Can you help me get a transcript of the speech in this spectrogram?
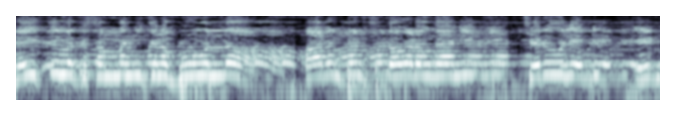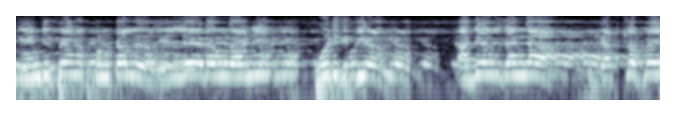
రైతులకు సంబంధించిన భూముల్లో పారం పంట తోగడం కానీ చెరువులు ఎండి ఎండిపోయిన కుంటలు ఎల్లేయడం కానీ ఊడికి తీయడం. అదే విధంగా గట్లపై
